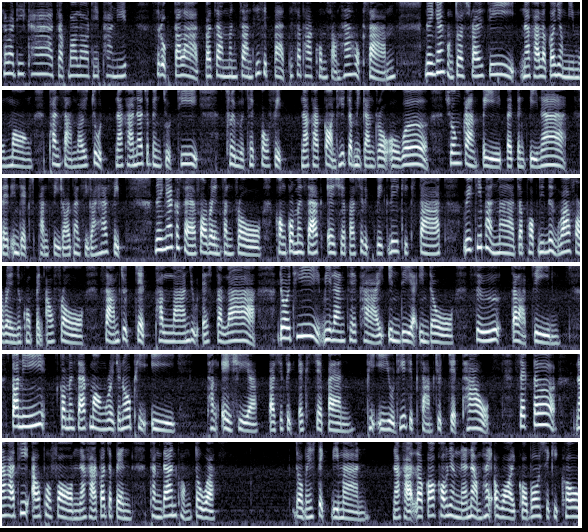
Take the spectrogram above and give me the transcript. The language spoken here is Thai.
สวัสดีค่ะ จากบลเทพาณิชย์สรุปตลาดประจำวันจันทร์ที่ 18 พฤษภาคม 2563 ในแง่ของตัว strategy นะคะ แล้วก็ยังมีมุมมอง 1,300 จุดนะคะ น่าจะเป็นจุดที่ trim หรือ take profit นะคะ ก่อนที่จะมีการ roll over ช่วงกลางปีไปเป็นปีหน้า set index 1,400 1,450 ในแง่กระแส foreign fund flow ของ Goldman Sachs Asia Pacific Weekly Kickstart วิกที่ผ่านมาจะพบนิดหนึ่งว่า foreign ยังคงเป็น outflow 3.7 พันล้าน US ดอลลาร์ โดยที่มีแรงเทขายอินเดียอินโด ซื้อตลาดจีน ตอนนี้ Goldman Sachs มอง regional PE ทั้ง Asia Pacific ex Japan PE อยู่ที่ 13.7 เท่า sector นะคะที่ outperform นะคะก็จะเป็นทางด้านของตัว domestic demand นะคะแล้วก็เขายังแนะนำให้ avoid global cyclical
